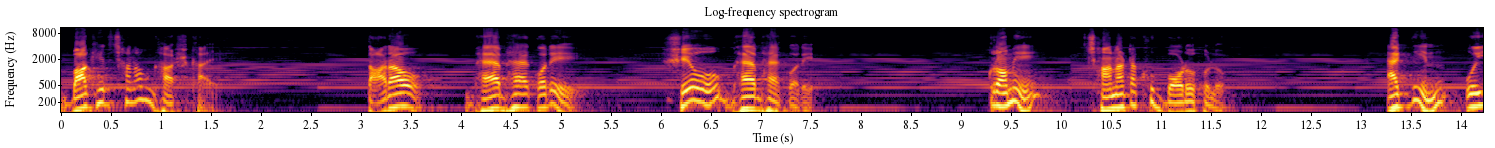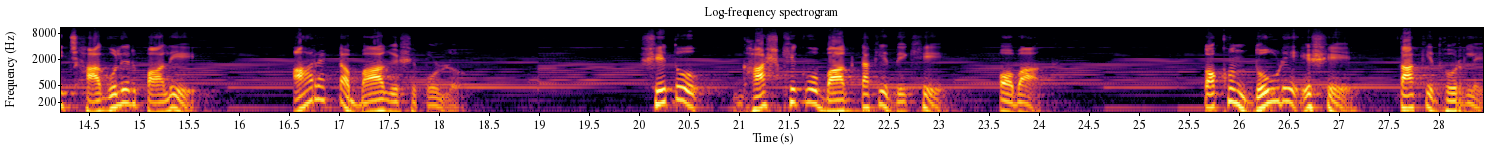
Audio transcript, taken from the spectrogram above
বাঘের ছানাও ঘাস খায়। তারাও ভ্যা ভ্যা করে, সেও ভ্যা ভ্যা করে। ক্রমে ছানাটা খুব বড় হলো। একদিন ওই ছাগলের পালে আর একটা বাঘ এসে পড়ল। সে তো ঘাস খেকো বাঘটাকে দেখে অবাক। তখন দৌড়ে এসে তাকে ধরলে।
